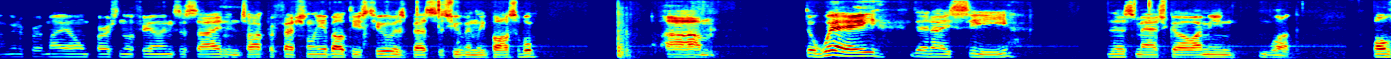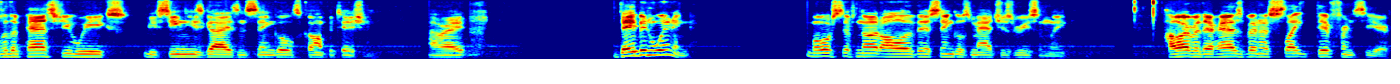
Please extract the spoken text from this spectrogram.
I'm going to put my own personal feelings aside and talk professionally about these two as best as humanly possible. Um, the way that I see this match go, I mean, look, over the past few weeks, we've seen these guys in singles competition. All right. They've been winning most, if not all, of their singles matches recently. However, there has been a slight difference here.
